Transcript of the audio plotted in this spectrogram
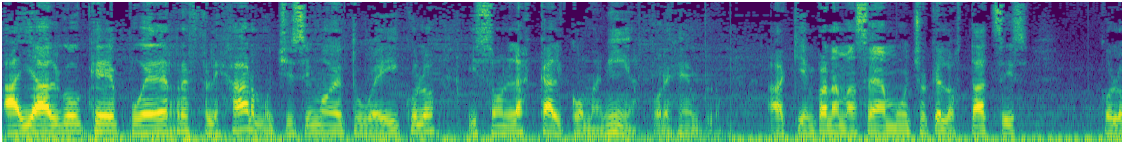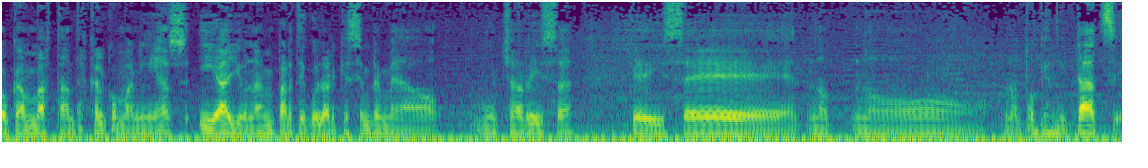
hay algo que puede reflejar muchísimo de tu vehículo y son las calcomanías, por ejemplo. Aquí en Panamá se da mucho que los taxis colocan bastantes calcomanías y hay una en particular que siempre me ha dado mucha risa que dice no, no, no toques mi taxi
